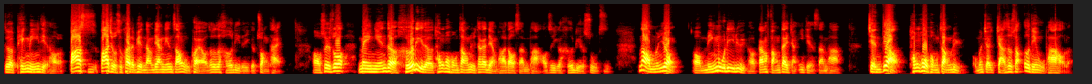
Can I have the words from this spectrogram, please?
的平民一点哈，八十八九十块的便当，两年涨五块哦，这是合理的一个状态哦，所以说每年的合理的通货膨胀率大概两趴到三趴哦，这一个合理的数字。那我们用哦名目利率啊，刚刚房贷讲一点三趴，减掉通货膨胀率，我们假假设算二点五趴好了，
